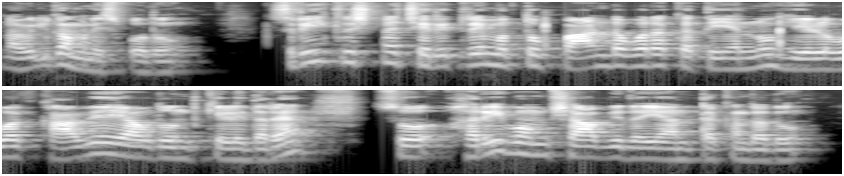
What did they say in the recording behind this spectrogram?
ನಾವಿಲ್ಲಿ ಗಮನಿಸ್ಬೋದು. ಶ್ರೀಕೃಷ್ಣ ಚರಿತ್ರೆ ಮತ್ತು ಪಾಂಡವರ ಕಥೆಯನ್ನು ಹೇಳುವ ಕಾವ್ಯ ಯಾವುದು ಅಂತ ಕೇಳಿದರೆ, ಸೊ ಹರಿವಂಶಾಭ್ಯುದಯ ಅಂತಕ್ಕಂಥದ್ದು.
